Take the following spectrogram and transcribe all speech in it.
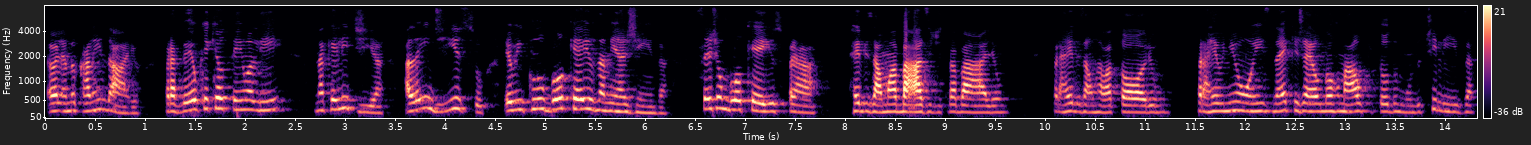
é olhar meu calendário para ver o que, que eu tenho ali naquele dia. Além disso, eu incluo bloqueios na minha agenda. Sejam bloqueios para revisar uma base de trabalho, para revisar um relatório, para reuniões, né, que já é o normal que todo mundo utiliza,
